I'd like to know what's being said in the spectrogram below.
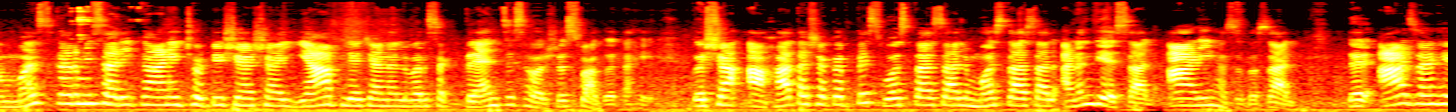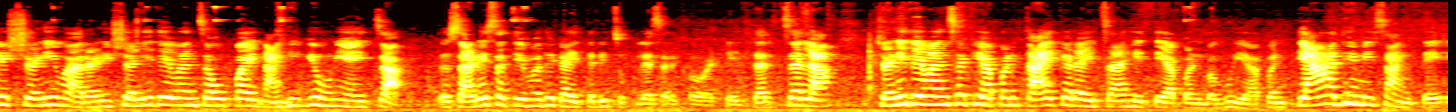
नमस्कार मी सारिका आणि छोटीशी अशा या आपल्या चॅनलवर सगळ्यांचे सहर्ष स्वागत आहे. कशा आहात अशा करते स्वस्त असाल मस्त असाल आनंदी असाल आणि हसत असाल. तर आज आहे शनिवार आणि शनिदेवांचा उपाय नाही घेऊन यायचा तर साडेसातीमध्ये काहीतरी चुकल्यासारखं वाटेल. तर चला शनिदेवांसाठी आपण काय करायचं आहे ते आपण बघूया. पण त्याआधी मी सांगते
